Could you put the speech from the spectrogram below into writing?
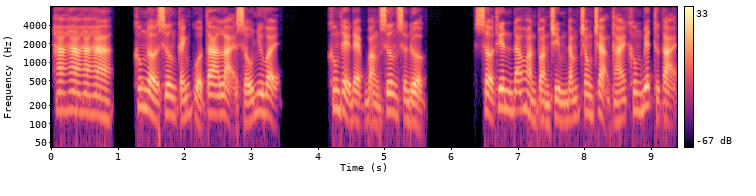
ha ha ha ha, không ngờ xương cánh của ta lại xấu như vậy. Không thể đẹp bằng xương sườn được. Sở thiên đã hoàn toàn chìm đắm trong trạng thái không biết thực tại,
